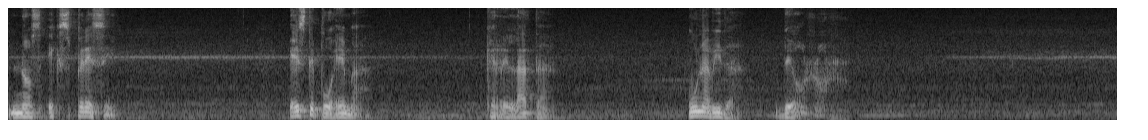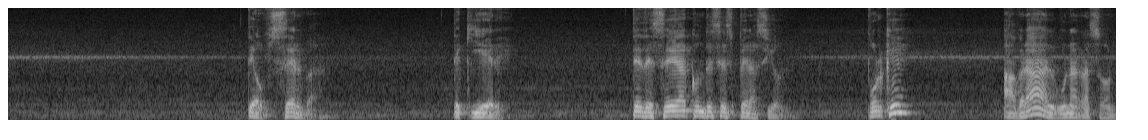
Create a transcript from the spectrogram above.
nos exprese este poema que relata una vida de horror. Te observa, te quiere, te desea con desesperación. ¿Por qué? Habrá alguna razón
